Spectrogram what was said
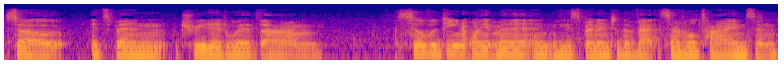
So it's been treated with um, Silvadene ointment, and he's been into the vet several times, and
